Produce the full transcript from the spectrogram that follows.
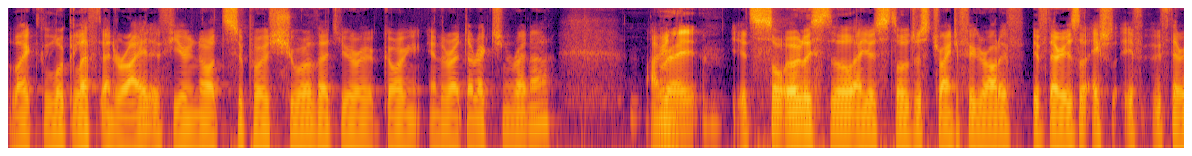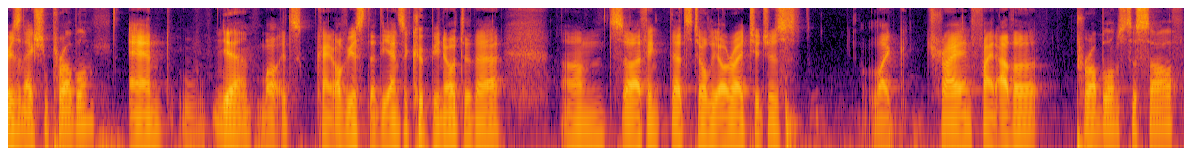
like look left and right if you're not super sure that you're going in the right direction right now. I mean, right. it's so early still, and you're still just trying to figure out if if there is a actual if if there is an actual problem, and Yeah. well, it's kind of obvious that the answer could be no to that. Um, so I think that's totally alright to just like try and find other problems to solve.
